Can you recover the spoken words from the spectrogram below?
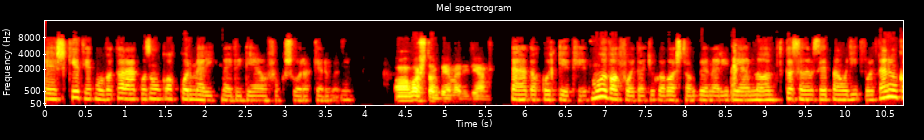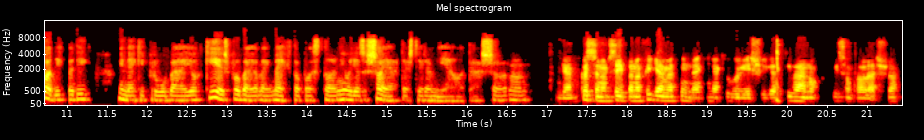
és két hét múlva találkozunk, akkor Merik Meridian fog sorra kerülni. A vastagbél meridian. Tehát akkor két hét múlva folytatjuk a vastagbél meridiánnal. Köszönöm szépen, hogy itt volt velünk, addig pedig mindenki próbálja ki, és próbálja meg megtapasztalni, hogy ez a saját testére milyen hatással van. Igen, köszönöm szépen a figyelmet, mindenkinek jó egészséget kívánok, viszont hallásra.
